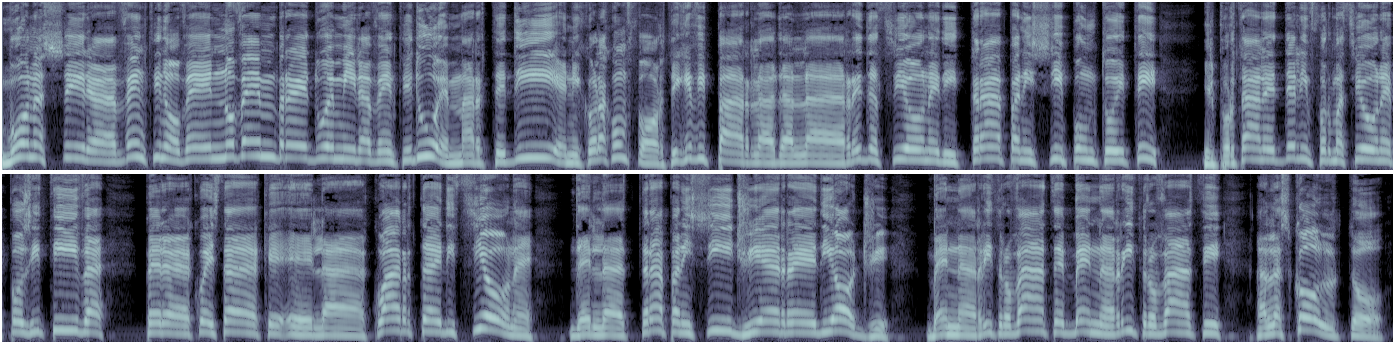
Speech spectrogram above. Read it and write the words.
Buonasera, 29 novembre 2022, martedì, è Nicola Conforti che vi parla dalla redazione di trapanissi.it, il portale dell'informazione positiva per questa che è la quarta edizione del Trapani CGR di oggi. Ben ritrovate, ben ritrovati all'ascolto.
